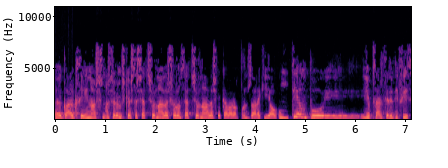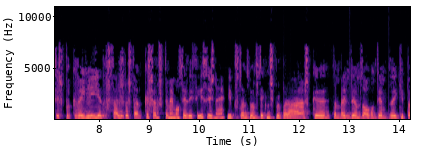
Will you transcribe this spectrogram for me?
Eh, claro que sim, nós, nós sabemos que estas sete jornadas foram sete jornadas que acabaram por nos dar aqui algum tempo e, e apesar de serem difíceis, porque vêm aí adversários bastante que achamos que também vão ser difíceis, né? E portanto vamos ter que nos preparar. Acho que também devemos algum tempo da equipa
